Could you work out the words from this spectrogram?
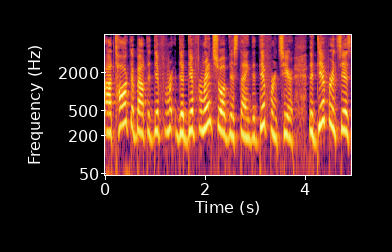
I talked about the differ- the differential of this thing, the difference here. The difference is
